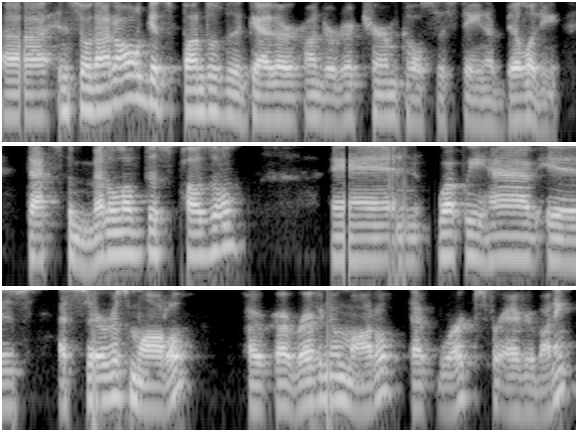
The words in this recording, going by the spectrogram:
Uh, and so that all gets bundled together under a term called sustainability. That's the middle of this puzzle. And what we have is a service model, a, a revenue model that works for everybody.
